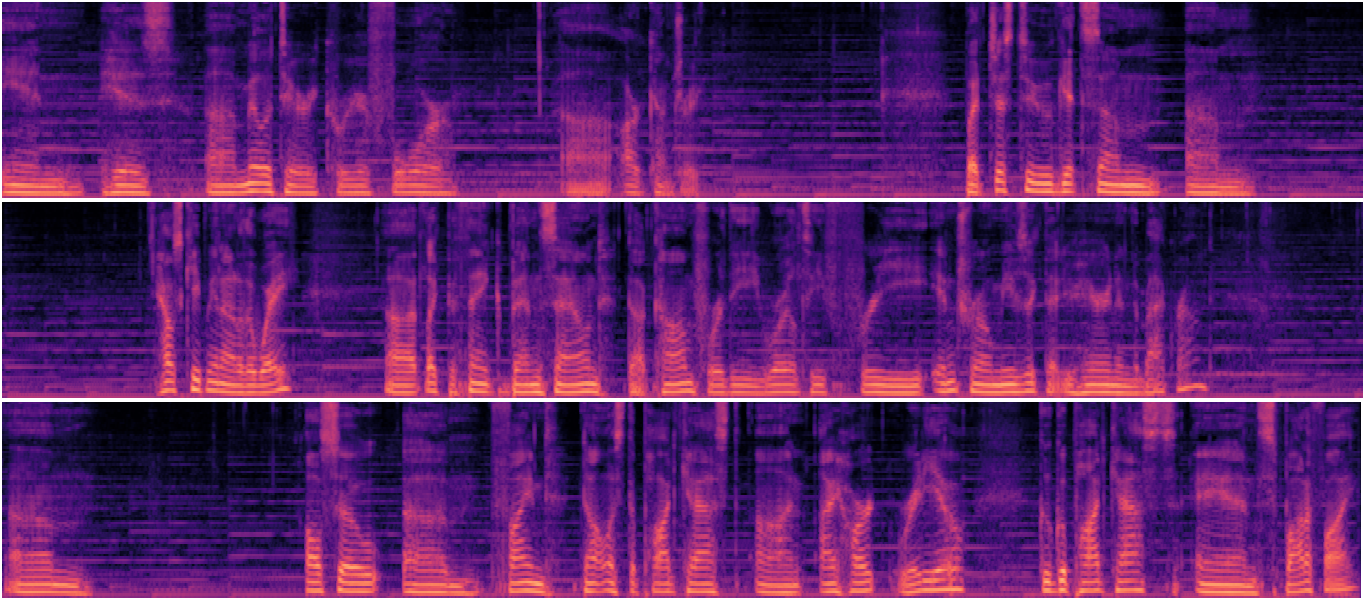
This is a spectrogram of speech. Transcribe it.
in his uh, military career for uh, our country. But just to get some um, housekeeping out of the way, uh, I'd like to thank bensound.com for the royalty free intro music that you're hearing in the background. Um, also, um, find Dauntless the podcast on iHeartRadio, Google Podcasts, and Spotify.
